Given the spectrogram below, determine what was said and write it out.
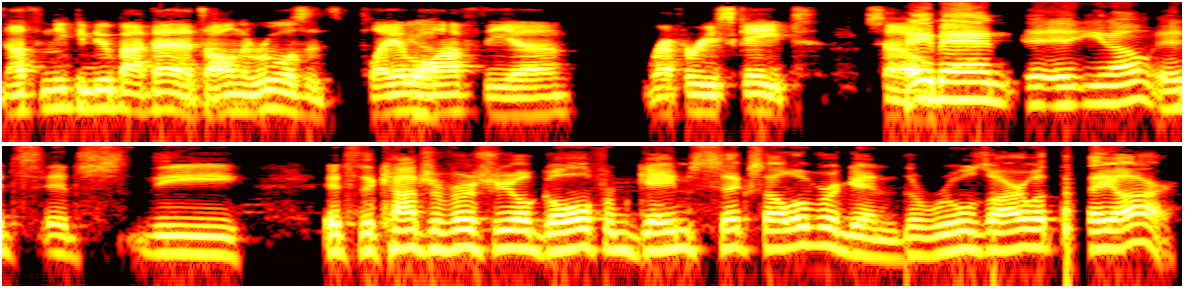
nothing you can do about that. It's all in the rules. It's playable yeah. off the uh, referee skate. So hey, man, it, you know, it's it's the it's the controversial goal from Game Six all over again. The rules are what they are,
